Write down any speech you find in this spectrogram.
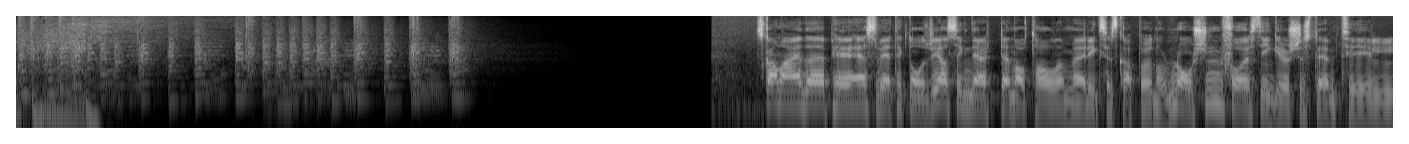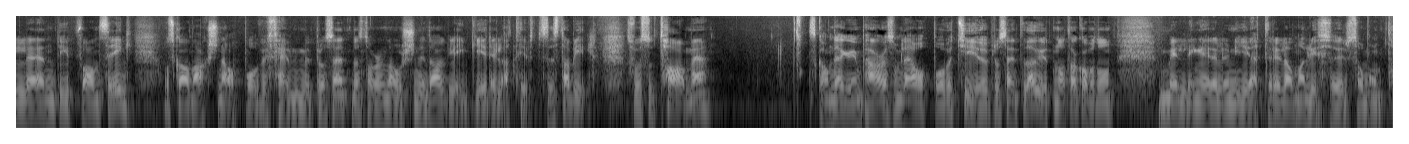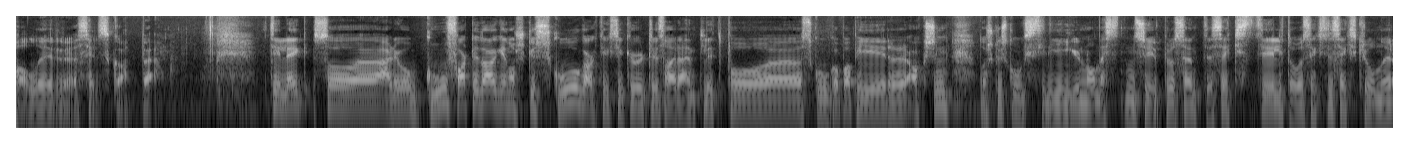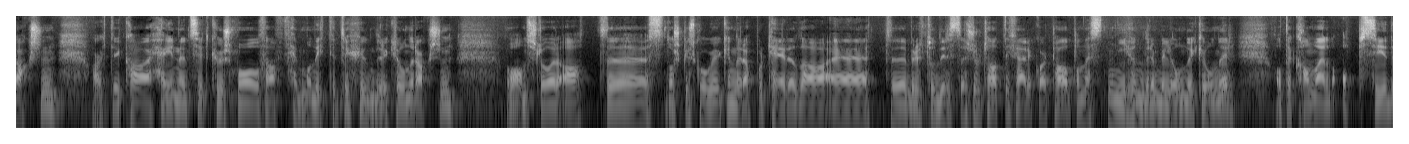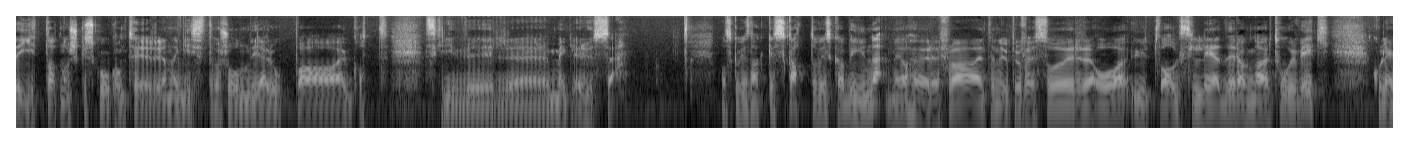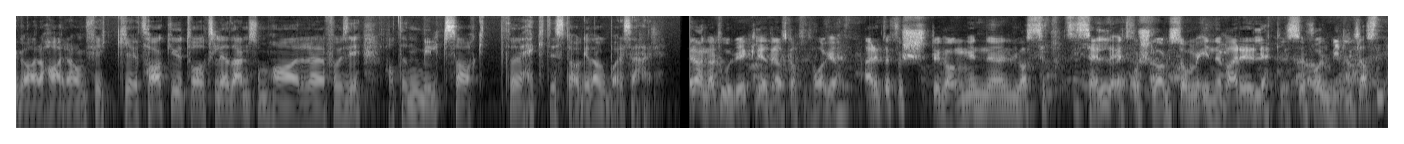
Skaneide PSV Technology har signert en avtale med riggselskapet Northern Ocean for stigerørssystem til en dypvannsrigg. og Skana-aksjen er opp over 5% mens Northern Ocean i dag ligger relativt stabil. Så for å ta med Scandia Green Power som ble opp over 20 i dag, uten at det har kommet noen meldinger eller nyheter eller analyser som omtaler selskapet tillegg så er det jo god fart i dag i Norske Skog. Arctic Securities har regnet litt på eh, skog- og papiraksjen. Norske Skog stiger nå nesten 7% til 60, litt over 66 kroner aksjen. Arctic har høynet sitt kursmål fra 95 til 100 kroner aksjen og anslår at uh, Norske Skog vil kunne rapportere et brutto driftsresultat i fjerde kvartal på nesten 900 millioner kroner. Og at det kan være en oppside gitt at Norske Skog håndterer energisituasjonen i Europa godt, skriver uh, meglerhuset. Nå skal vi snakke skatt, og vi skal begynne med å høre fra NTNU-professor og utvalgsleder Ragnar Torvik. Kollega Are Haram fikk tak i utvalgslederen, som har får vi si, hatt en mildt sagt hektisk dag i dag. Bare se her. Ragnar Torvik, leder av Skatteutvalget. Er dette første gangen eh, du har sett selv et forslag som innebærer lettelse for middelklassen?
